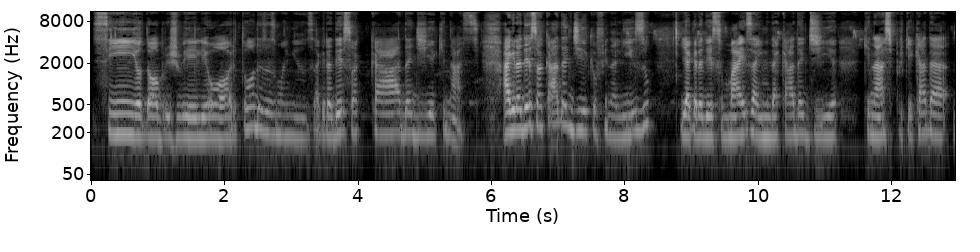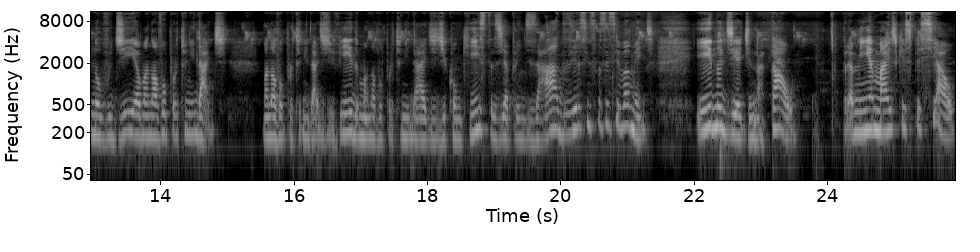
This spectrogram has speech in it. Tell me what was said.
Sim, eu dobro o joelho, eu oro todas as manhãs. Agradeço a cada dia que nasce. Agradeço a cada dia que eu finalizo e agradeço mais ainda a cada dia que nasce, porque cada novo dia é uma nova oportunidade. Uma nova oportunidade de vida, uma nova oportunidade de conquistas, de aprendizados e assim sucessivamente. E no dia de Natal, para mim é mais do que especial.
